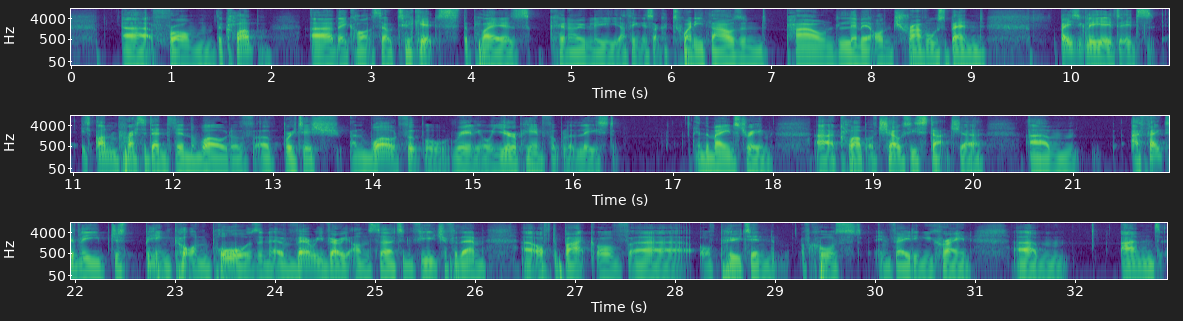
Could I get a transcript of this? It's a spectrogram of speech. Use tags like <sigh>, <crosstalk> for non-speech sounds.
uh, from the club. Uh, they can't sell tickets. The players can only, I think it's like a twenty thousand pound limit on travel spend. Basically, it's it's it's unprecedented in the world of of British and world football, really, or European football at least, in the mainstream. Uh, a club of Chelsea stature. Um, effectively just being put on pause and a very very uncertain future for them uh, off the back of uh, of Putin of course invading Ukraine. Um, and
